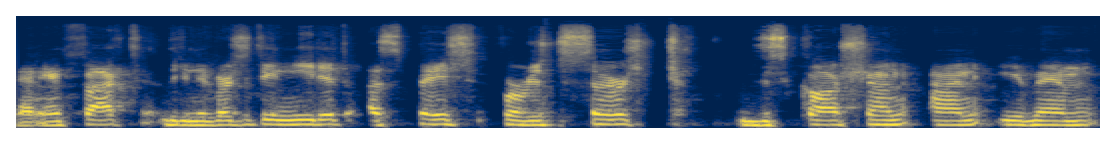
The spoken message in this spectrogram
And in fact, the university needed a space for research, discussion, and even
